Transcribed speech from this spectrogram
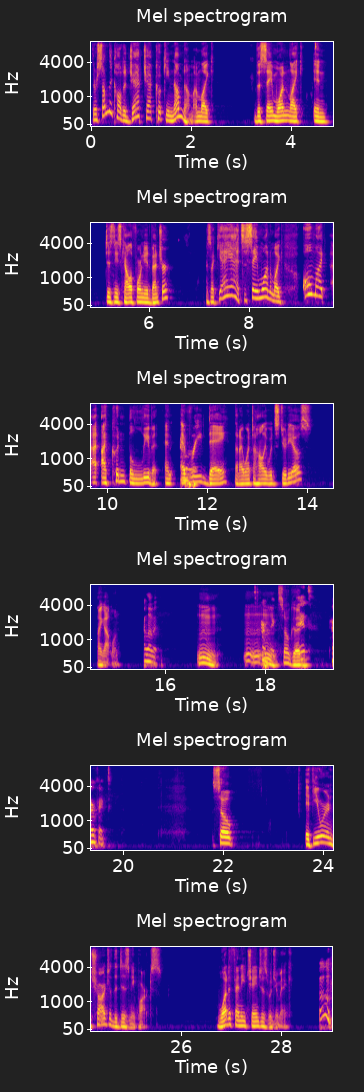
there's something called a Jack Jack cookie num num. I'm like, the same one like in Disney's California Adventure? It's like, yeah, yeah, it's the same one. I'm like, oh my, I, I couldn't believe it. And I love every day that I went to Hollywood Studios, I got one. I love it. Mm. Mm, mm, mm. perfect. So good. It's perfect. So, if you were in charge of the Disney parks, what, if any, changes would you make? Ooh.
